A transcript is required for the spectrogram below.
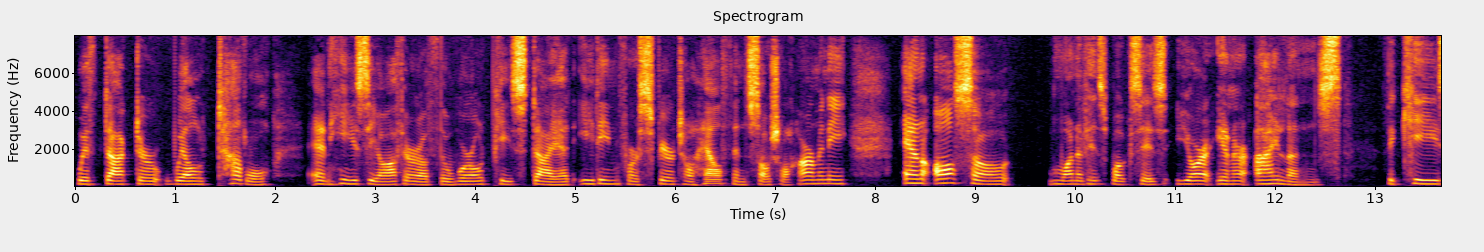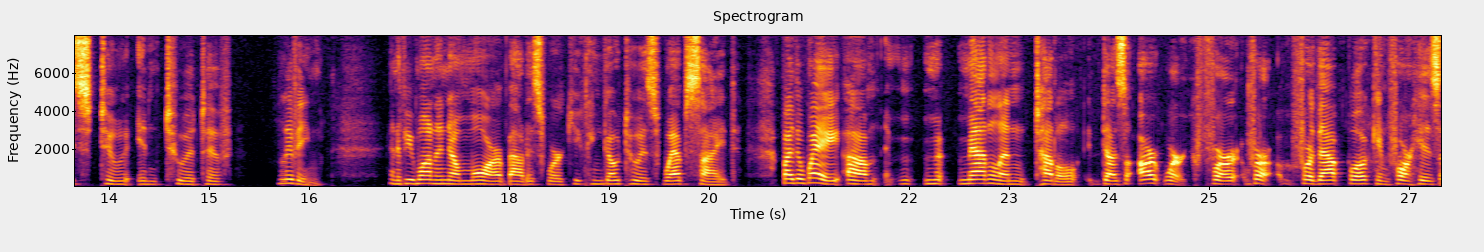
with Dr. Will Tuttle, and he's the author of The World Peace Diet Eating for Spiritual Health and Social Harmony. And also, one of his books is Your Inner Islands The Keys to Intuitive Living. And if you want to know more about his work, you can go to his website. By the way, um, M- Madeline Tuttle does artwork for, for, for that book and for his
